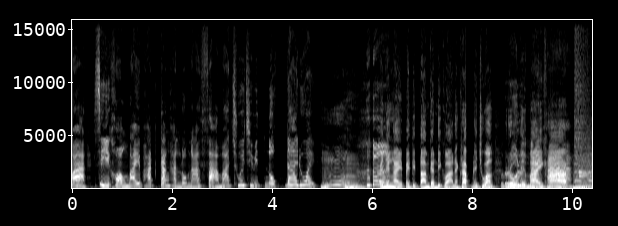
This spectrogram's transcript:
ว่า สีของใบพัดกังหันลมนะ สามารถช่วยชีวิตนกได้ด้วยอืมเป็นยังไงไปติดตามกันดีกว่านะครับ ในช่วงรู้หรือไม่ครับ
